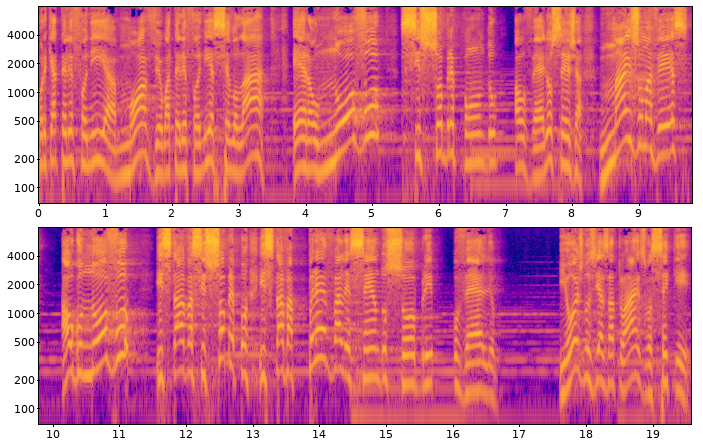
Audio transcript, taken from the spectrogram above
Porque a telefonia móvel, a telefonia celular, era o novo se sobrepondo ao velho. Ou seja, mais uma vez, algo novo estava se sobrepondo, estava prevalecendo sobre o velho. E hoje, nos dias atuais, você que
